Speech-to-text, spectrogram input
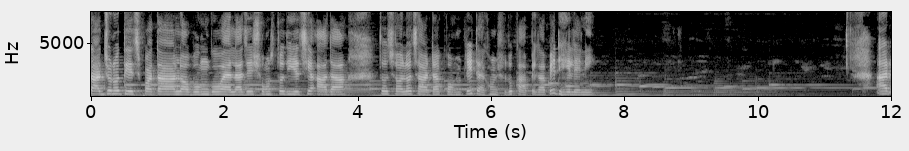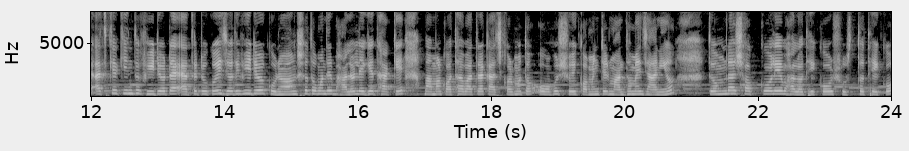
তার জন্য তেজপাতা, লবঙ্গ, এলাচ, এই সমস্ত দিয়েছি, আদা। তো চলো চাটা কমপ্লিট, এখন শুধু কাপে কাপে ঢেলে নিই। আর আজকে কিন্তু ভিডিওটা এতটুকুই। যদি ভিডিওর কোনো অংশ তোমাদের ভালো লেগে থাকে বা আমার কথাবার্তা, কাজকর্ম, তো অবশ্যই কমেন্টের মাধ্যমে জানিও। তোমরা সকলে ভালো থেকো, সুস্থ থেকো,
